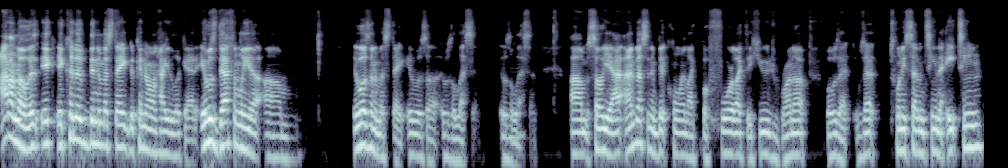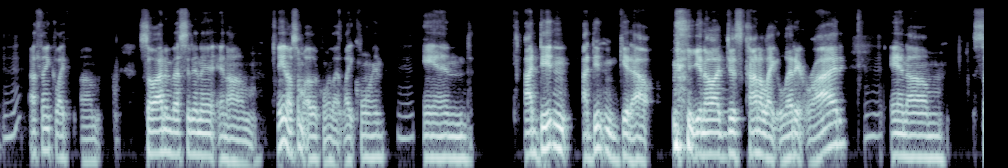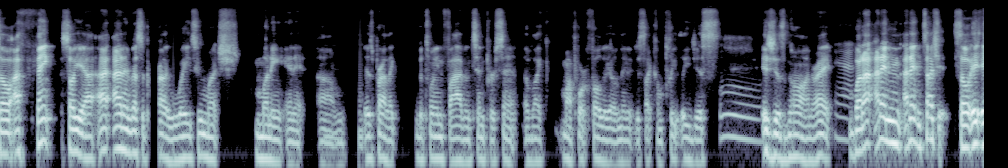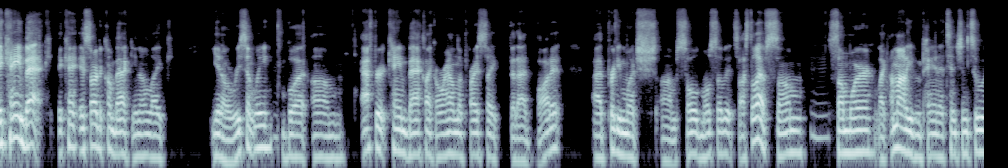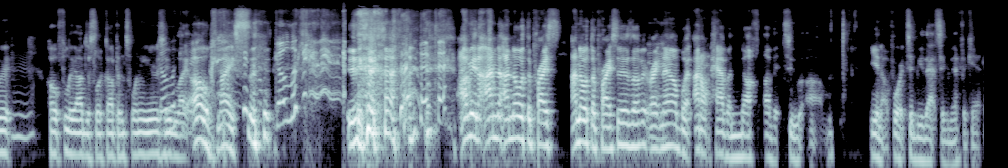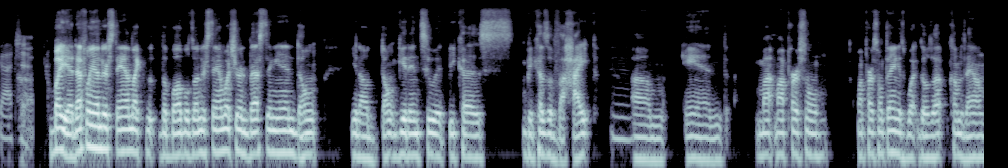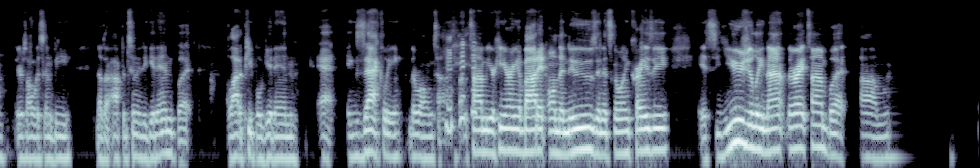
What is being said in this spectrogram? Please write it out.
I don't know, it, it, it could have been a mistake depending on how you look at it. It was definitely a, um, it wasn't a mistake. It was a, it was a lesson. It was a lesson. Um, so yeah, I invested in Bitcoin like before like the huge run up. What was that? Was that 2017 to 18? Mm-hmm. I think like, um, so I'd invested in it and um you know some other coin like Litecoin, mm-hmm. and I didn't I didn't get out. you know, I mm-hmm. just kind of like let it ride, mm-hmm. and um so I think so yeah I I invested probably way too much money in it. Um, it was probably like between five and ten percent of like my portfolio, and then it just like completely just Ooh. it's just gone, right? Yeah. But I, I, didn't I didn't touch it, so it, it came back. It came it started to come back, you know, like you know recently. Mm-hmm. But um, after it came back like around the price like that I bought it, I pretty much um, sold most of it. So I still have some mm-hmm. somewhere. Like I'm not even paying attention to it. Mm-hmm. Hopefully, I'll just look up in 20 years and be like, "Oh, nice." Go look at it. Yeah. I mean, I, I know what the price I know what the price is of it right now, but I don't have enough of it to um, you know, for it to be that significant. Gotcha. Uh, but yeah, definitely understand like the, the, bubbles, understand what you're investing in. Don't, you know, don't get into it because because of the hype. Mm. Um, and my my personal my personal thing is what goes up comes down. There's always going to be another opportunity to get in, but a lot of people get in at exactly the wrong time. By the time you're hearing about it on the news and it's going crazy, it's usually not the right time. But um,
